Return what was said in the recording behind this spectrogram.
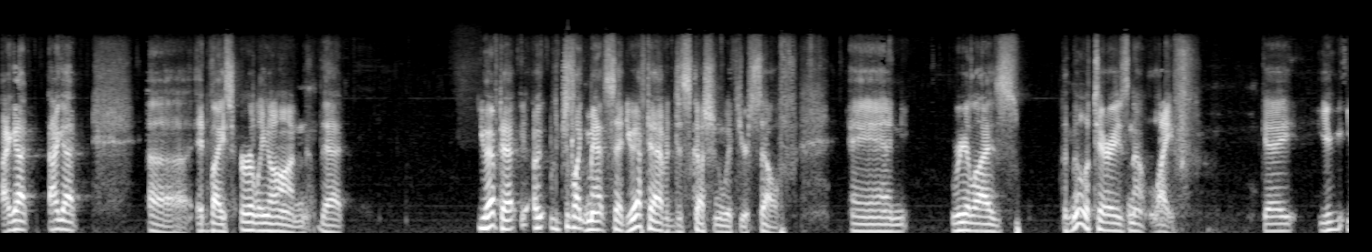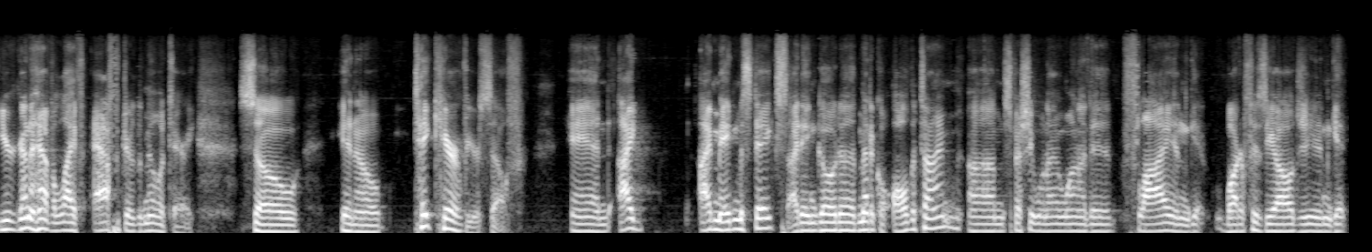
I got, I got uh, advice early on that you have to, uh, just like Matt said, you have to have a discussion with yourself and realize the military is not life. Okay. You, you're going to have a life after the military. So, you know, take care of yourself. And I, I made mistakes. I didn't go to medical all the time, um, especially when I wanted to fly and get water physiology and get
